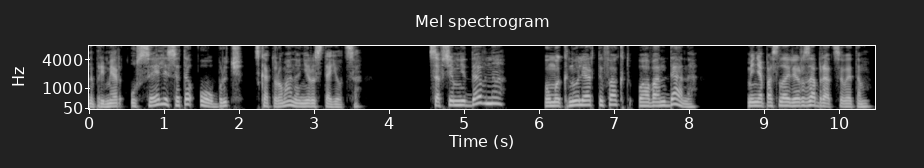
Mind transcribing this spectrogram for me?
Например, у Селис это обруч, с которым она не расстается. Совсем недавно умыкнули артефакт у Авандана. Меня послали разобраться в этом.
